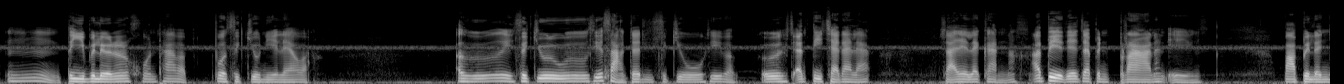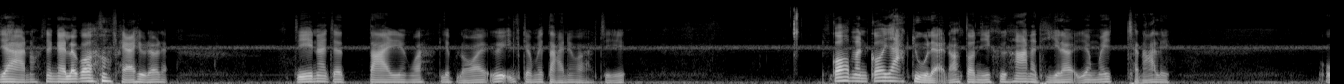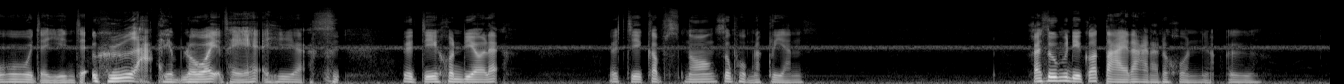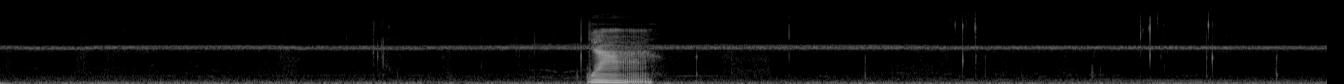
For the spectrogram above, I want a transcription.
อืมตีไปเลยนะทุกคนถ้าแบบปลดสกิลนี้แล้วอะ่ะ เอ้ยสกิลที่สามจะสกิลที่แบบ เอออันตีใช้ได้แล้ว ใช้เลยแล้วกันเนาะอันตีจะจะเป็นปลานั่นเอง ปลาเปรัญญาเนาะยังไงแล้วก็แพ้อยู่แล้วแหละ เจ๊น่าจะตายยังวะเรียบร้อย เอ้ยจะไม่ตายนี่ว่าเจ๊ก็มันก็ยากอยู่แหละเนาะตอนนี้คือห้านาทีแล้วยังไม่ชนะเลย โอ้ใจเย็นใจเออเรียบร้อยแพ้ไอ้เหี้ยเหลือเจคนเดียวแล้ว เหลือเจกับน้องทรงผมนักเรียน ใครสู้ไม่ดีก็ตายได้นะทุกคนเนี่ยเอออย่า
